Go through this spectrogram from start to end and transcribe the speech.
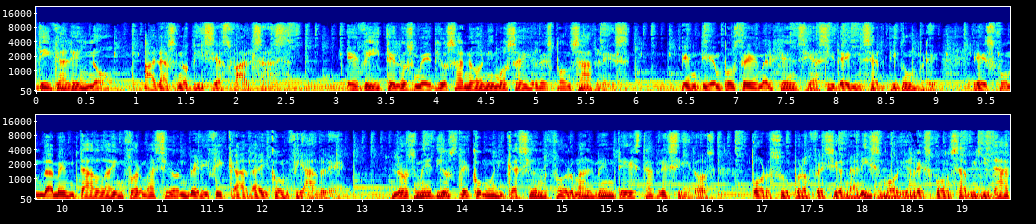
Dígale no a las noticias falsas. Evite los medios anónimos e irresponsables. En tiempos de emergencias y de incertidumbre, es fundamental la información verificada y confiable. Los medios de comunicación formalmente establecidos, por su profesionalismo y responsabilidad,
